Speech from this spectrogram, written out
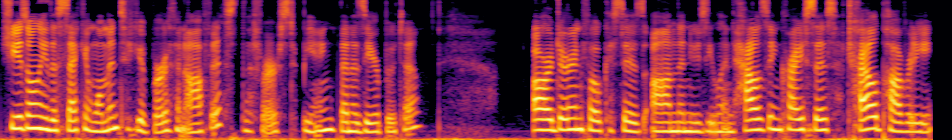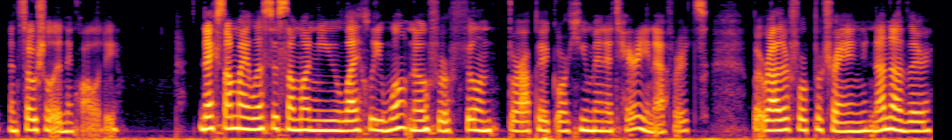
She is only the second woman to give birth in office, the first being Benazir Bhutto. Ardern focuses on the New Zealand housing crisis, child poverty, and social inequality. Next on my list is someone you likely won't know for philanthropic or humanitarian efforts, but rather for portraying none other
